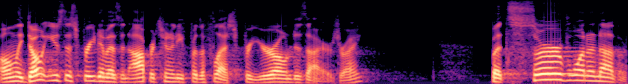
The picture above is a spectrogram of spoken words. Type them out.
Only don't use this freedom as an opportunity for the flesh, for your own desires, right? But serve one another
